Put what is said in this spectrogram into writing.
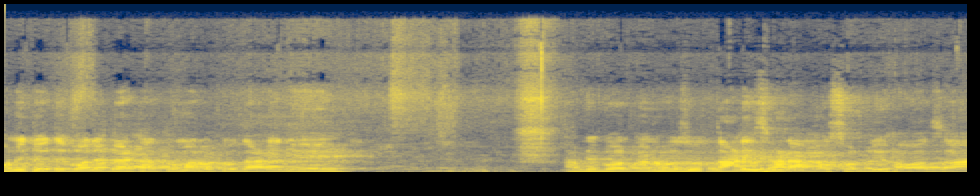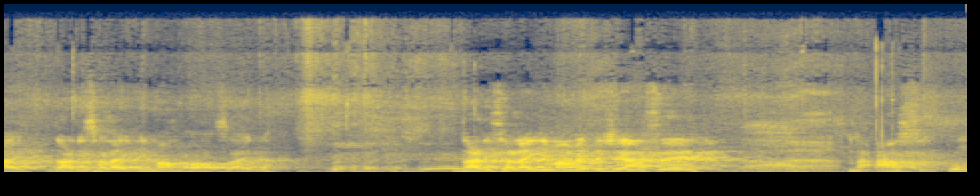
উনি যদি বলে, বেটা, তোমারও তো দাড়ি নেই। আপনি বলবেন, হুজুর, দাড়ি ছাড়া মুসল্লি হওয়া যায়, দাড়ি ছাড়া ইমাম হওয়া যায় না। দাড়ি ছাড়া ইমাম দেশে আছে? না, আছে কো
